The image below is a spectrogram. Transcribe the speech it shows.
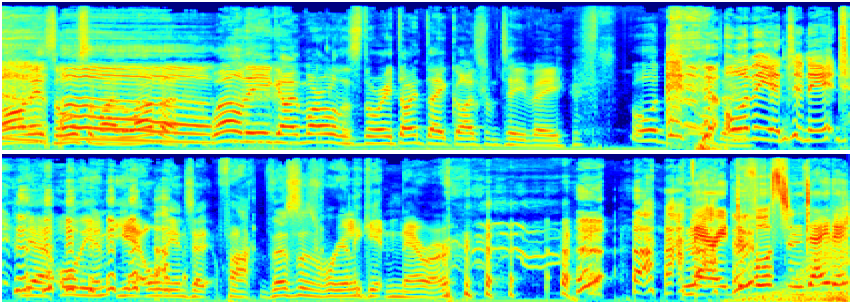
Oh, that's awesome. I love it. Well, there you go. Moral of the story: Don't date guys from TV. Or, or or the internet. yeah, all the in- yeah, all the internet. Fuck, this is really getting narrow. Married, Divorced and Dating,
